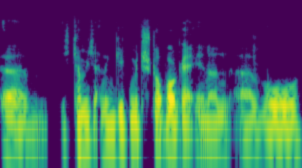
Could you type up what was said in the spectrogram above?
äh, ich kann mich an einen Gig mit Stoppock erinnern, äh, wo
